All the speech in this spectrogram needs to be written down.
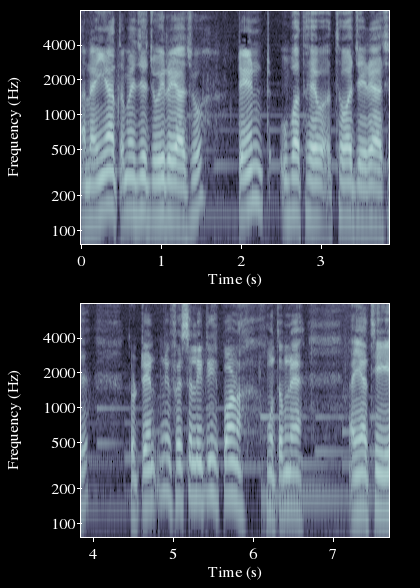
અને અહીંયા તમે જે જોઈ રહ્યા છો, ટેન્ટ ઊભા થવા જઈ રહ્યા છે. તો ટેન્ટની ફેસિલિટી પણ હું તમને અહીંયાથી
